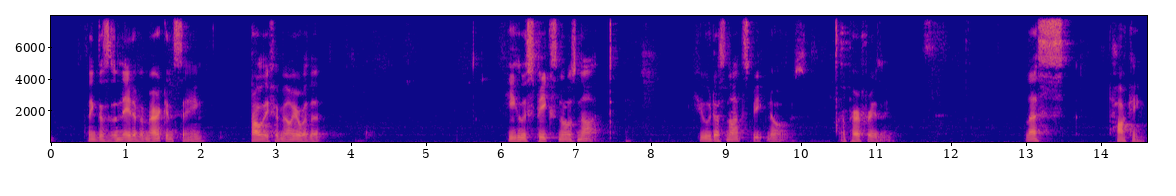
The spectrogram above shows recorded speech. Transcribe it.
I think this is a Native American saying, probably familiar with it. He who speaks knows not. He who does not speak knows. I'm paraphrasing. Less talking.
